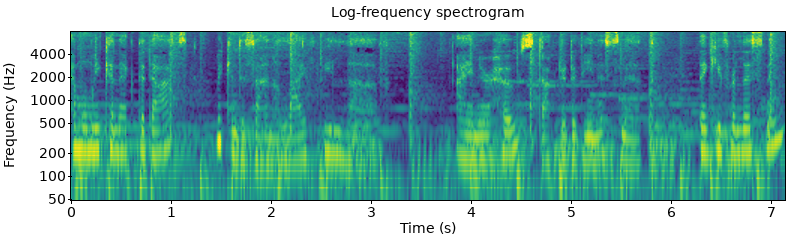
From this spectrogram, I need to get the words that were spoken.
and when we connect the dots, we can design a life we love. I am your host, Dr. Davina Smith. Thank you for listening,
